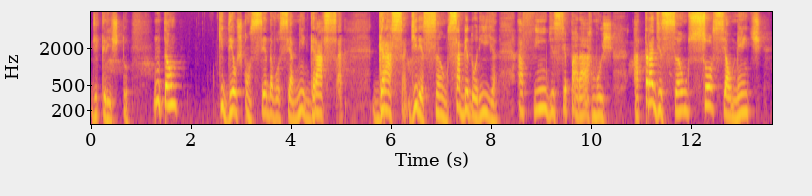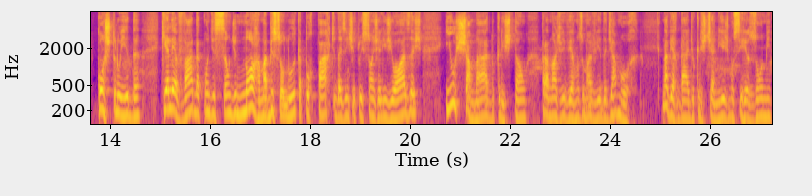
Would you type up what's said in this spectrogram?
de Cristo. Então, que Deus conceda a você a mim graça graça, direção, sabedoria, a fim de separarmos a tradição socialmente construída, que é levada à condição de norma absoluta por parte das instituições religiosas e o chamado cristão para nós vivermos uma vida de amor. Na verdade, o cristianismo se resume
